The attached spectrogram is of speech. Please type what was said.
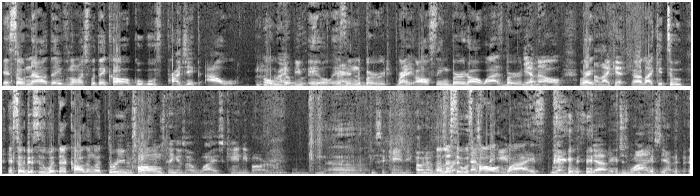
And so now they've launched what they call Google's Project Owl. Mm-hmm. O W L, as Right. in the bird, right? Right. All seeing bird, all wise bird, Yep. and all, right? I like it. I like it too. And so this is what they're calling a three There's no pronged. thing as a wise candy bar, right? piece of candy. Oh no, that's Unless it was called Wise. Yeah, yeah, just wise. Yeah,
